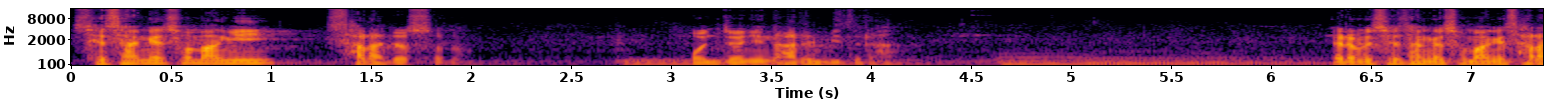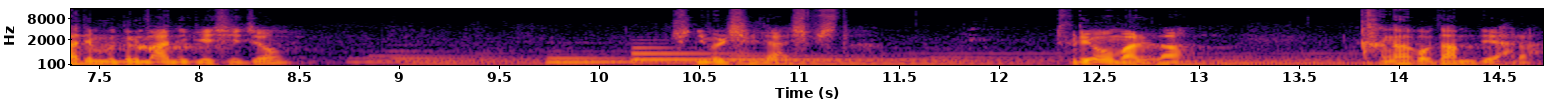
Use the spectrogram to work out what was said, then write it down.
세상의 소망이 사라졌어도 온전히 나를 믿으라. 여러분 세상의 소망이 사라진 분들 많이 계시죠? 주님을 신뢰하십시다. 두려워 말라. 강하고 담대하라.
